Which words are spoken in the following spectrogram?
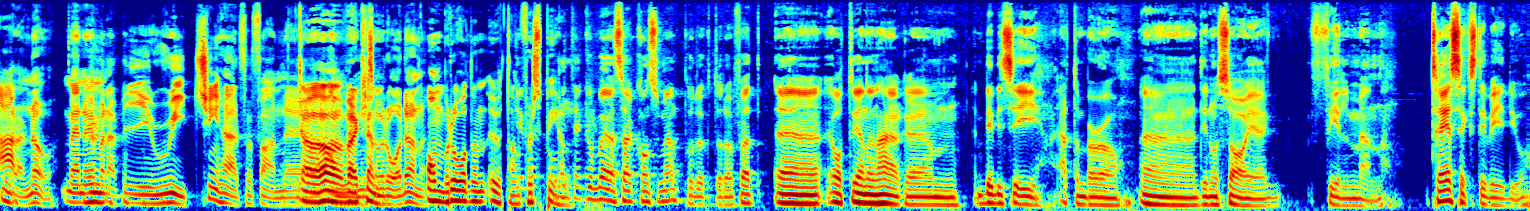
Mm. don't know. Men jag Mm. menar, vi är reaching här för fan eh, Ja, användningsområden. Områden utanför Om spel. vi tänker börja så här konsumentprodukter då. För att eh, återigen den här eh, BBC Attenborough eh, dinosauriefilmen. 360-video.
